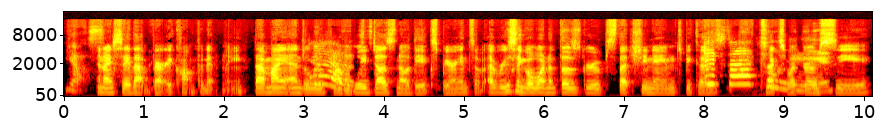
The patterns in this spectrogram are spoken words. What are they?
Yes. And I say that very confidently that Maya Angelou yes. probably does know the experience of every single one of those groups that she named because exactly. sex workers see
